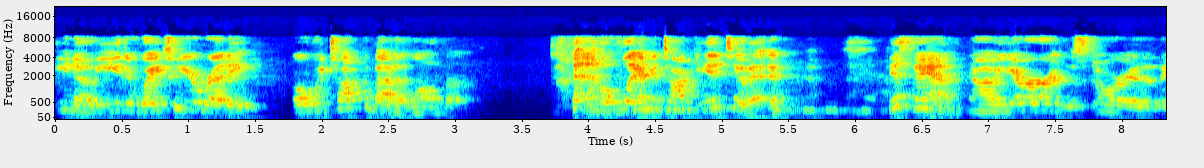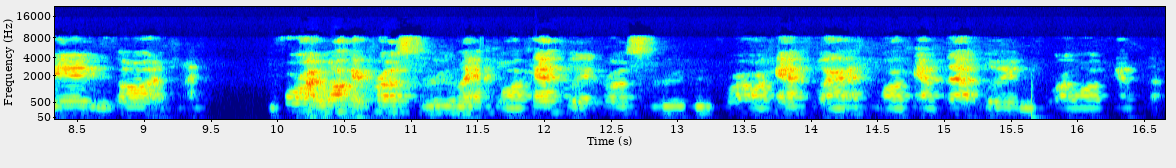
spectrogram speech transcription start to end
you know, you either wait till you're ready or we talk about it longer. Hopefully, I can talk you into it. Yes, ma'am. You know, you ever heard the story of the man who thought, before I walk across the room, I have to walk halfway across the room. Before I walk halfway, I have to walk half that way. Before I walk half that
